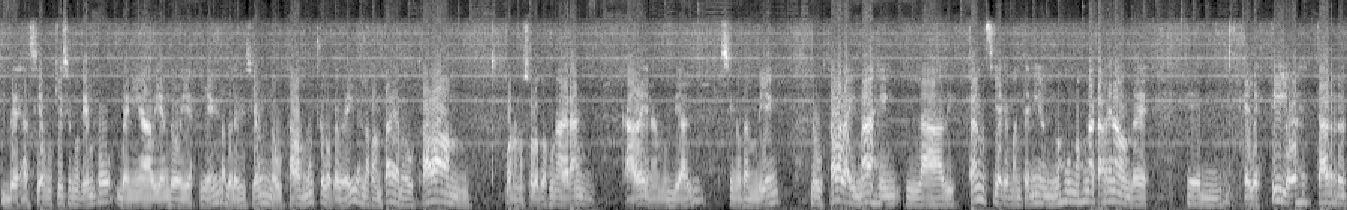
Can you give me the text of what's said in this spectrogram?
desde hacía muchísimo tiempo venía viendo ESPN en la televisión, me gustaba mucho lo que veía en la pantalla, me gustaba, bueno, no solo que es una gran cadena mundial, sino también me gustaba la imagen, la distancia que mantenían, no es, no es una cadena donde em, el estilo es estar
